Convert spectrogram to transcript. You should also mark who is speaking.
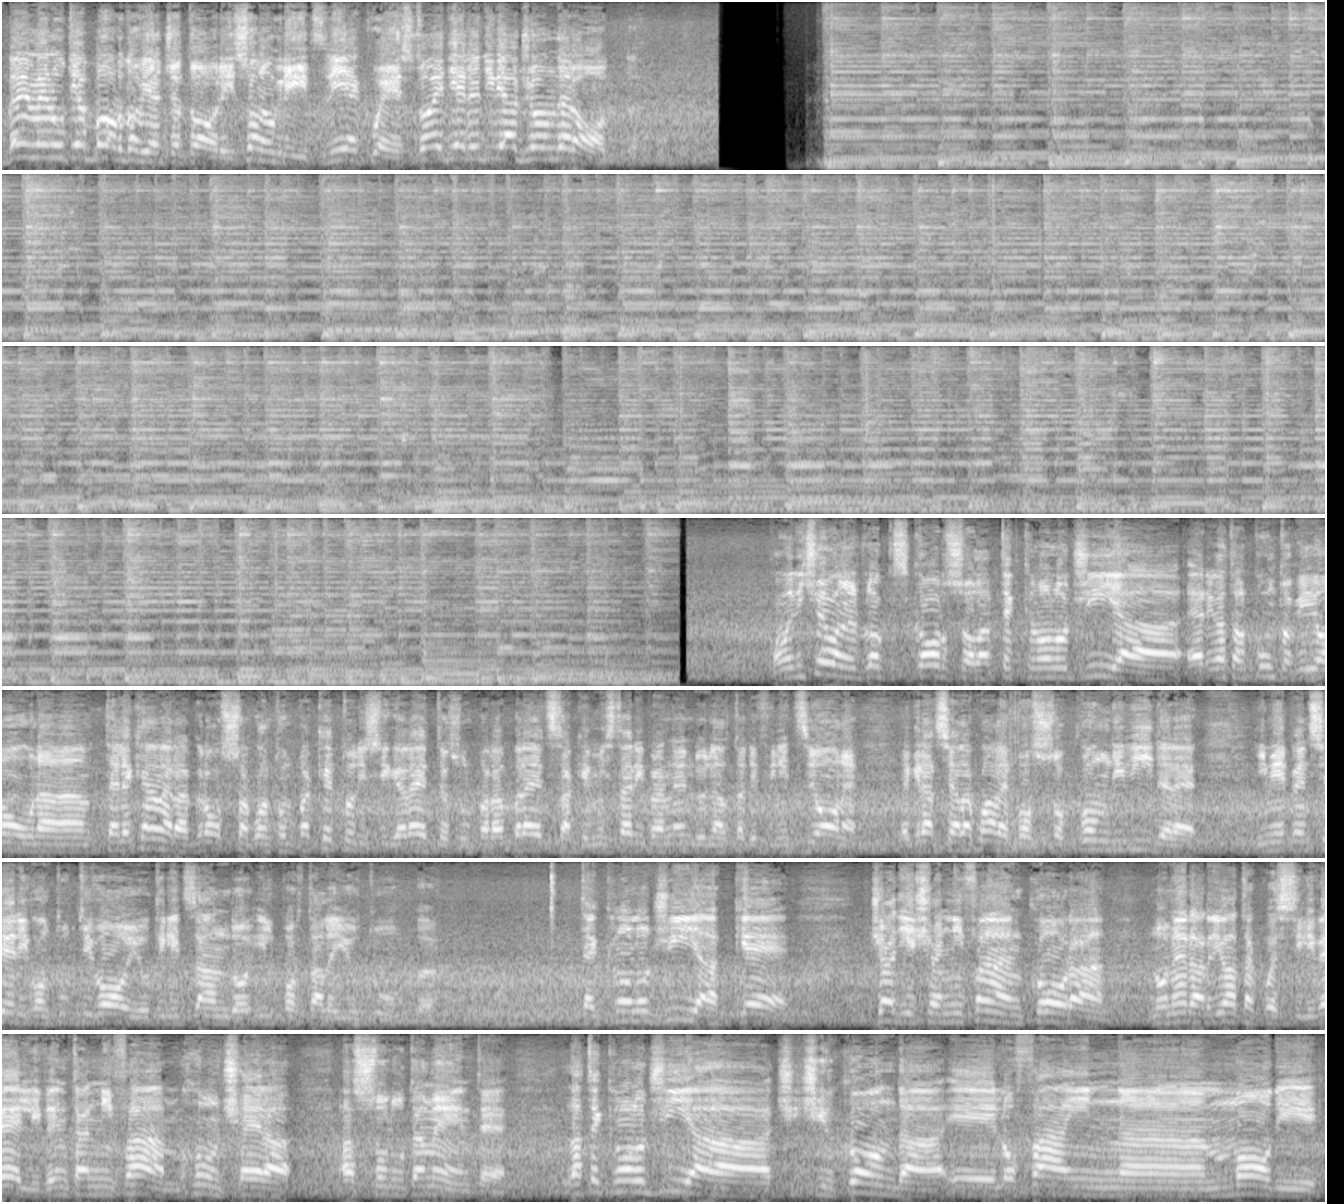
Speaker 1: Benvenuti a bordo, viaggiatori! Sono Grizzly e questo è Diario di Viaggio on the road! Come dicevo nel vlog scorso, la tecnologia è arrivata al punto che io ho una telecamera grossa quanto un pacchetto di sigarette sul parabrezza che mi sta riprendendo in alta definizione e grazie alla quale posso condividere i miei pensieri con tutti voi utilizzando il portale YouTube. Tecnologia che già dieci anni fa ancora non era arrivata a questi livelli, vent'anni fa non c'era assolutamente la tecnologia ci circonda e lo fa in uh, modi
